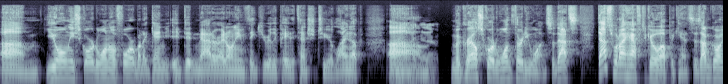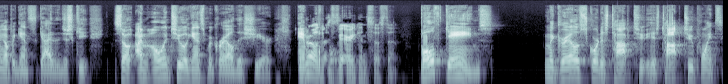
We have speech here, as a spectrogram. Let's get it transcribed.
Um, you only scored one hundred four, but again, it didn't matter. I don't even think you really paid attention to your lineup. No, Um, didn't. McGrail scored one thirty one. So that's that's what I have to go up against. Is I'm going up against the guy that just keep. So I'm 0 2 against McGrail this year, and McGrail has been very consistent. both games, McGrail has scored his top two his top two points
